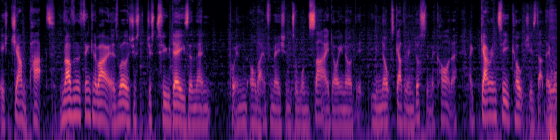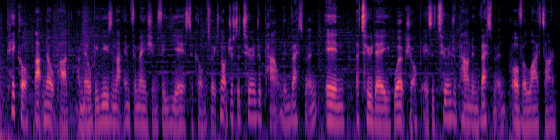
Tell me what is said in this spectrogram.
it's jam packed. Rather than thinking about it as well as just, just two days and then putting all that information to one side or you know your notes gathering dust in the corner I guarantee coaches that they will pick up that notepad and they'll be using that information for years to come so it's not just a 200 pound investment in a two-day workshop it's a 200 pound investment over a lifetime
